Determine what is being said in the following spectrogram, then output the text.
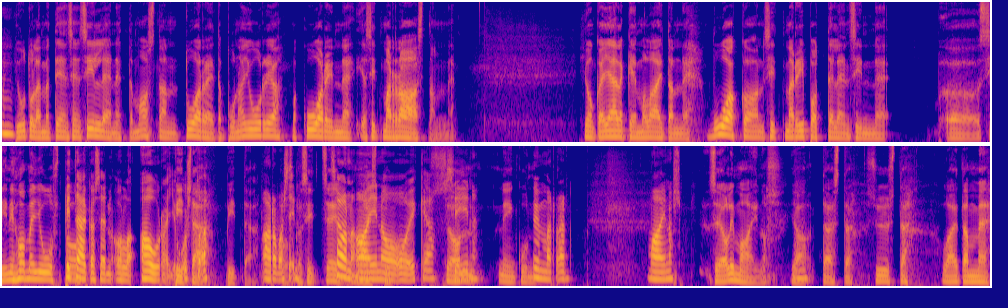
Mm. jutulla. Mä teen sen silleen, että mä ostan tuoreita punajuuria, mä kuorin ne ja sitten mä raastan ne. Jonka jälkeen mä laitan ne vuokaan, sitten mä ripottelen sinne ö, sinihomejuustoa. Pitääkö sen olla aurajuustoa? Pitää, pitää. Arvasin. sit Se, on maistuu. ainoa oikea se siinä. On niin kuin, Ymmärrän. Mainos. se oli mainos ja mm. tästä syystä laitamme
